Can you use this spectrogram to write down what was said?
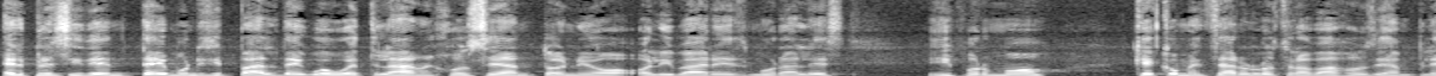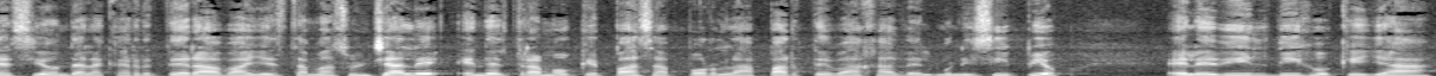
El presidente municipal de Huehuetlán, José Antonio Olivares Morales, informó que comenzaron los trabajos de ampliación de la carretera Valles Tamazunchale en el tramo que pasa por la parte baja del municipio. El edil dijo que ya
